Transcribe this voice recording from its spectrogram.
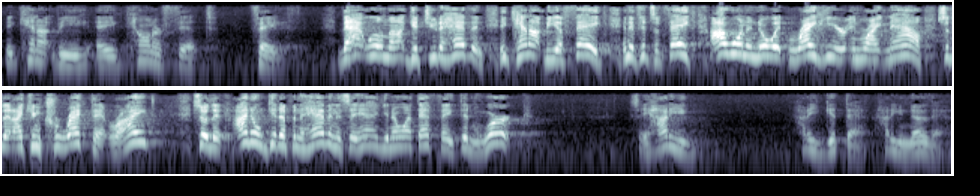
It cannot be a counterfeit faith. That will not get you to heaven. It cannot be a fake. And if it's a fake, I want to know it right here and right now so that I can correct it, right? So that I don't get up in heaven and say, yeah, you know what, that faith didn't work. say, how do you how do you get that? How do you know that?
